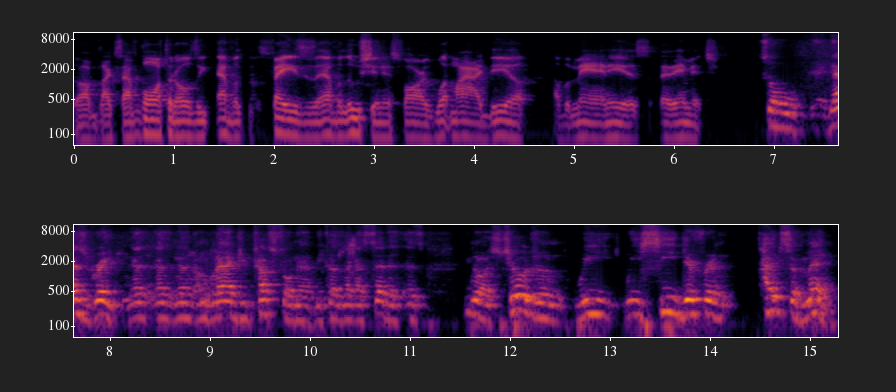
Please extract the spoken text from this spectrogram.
So, like I said, I've gone through those ev- phases of evolution as far as what my idea of a man is, that image. So that's great. That, that's, that's, I'm glad you touched on that because, like I said, as you know, as children, we we see different types of men,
